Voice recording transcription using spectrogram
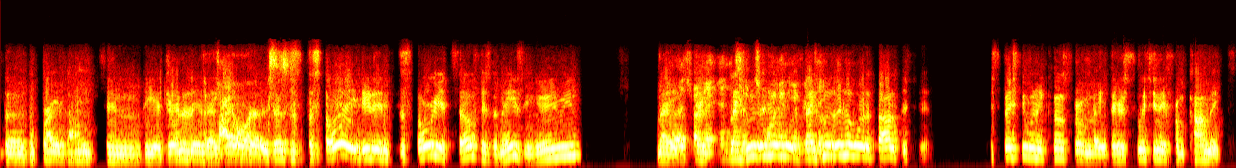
the the bright lights and the adrenaline. The that goes- the, the story, dude. The story itself is amazing. You know what I mean? Like like, like who the hell like who the hell would have thought of this shit? Especially when it comes from like they're switching it from comics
